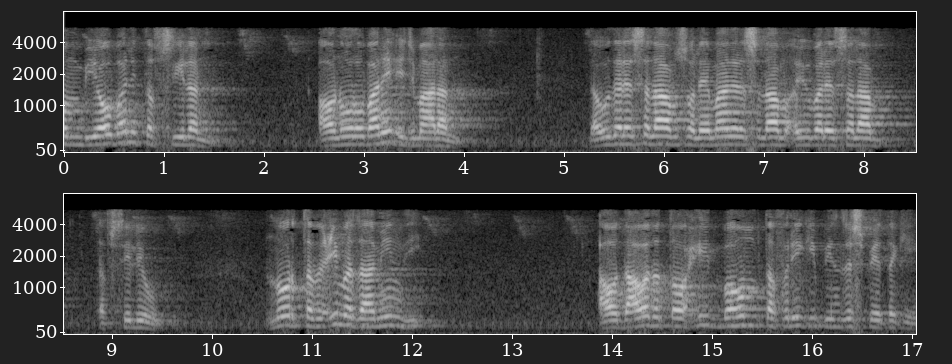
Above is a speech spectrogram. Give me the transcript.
انبیو باندې تفصیلا او نورو باندې اجمالا داود علیہ السلام سلیمان علیہ السلام ایوب علیہ السلام تفصیلیو نور طبعی مزامین دي او دعوت توحید به هم تفریقی 15 پته کی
